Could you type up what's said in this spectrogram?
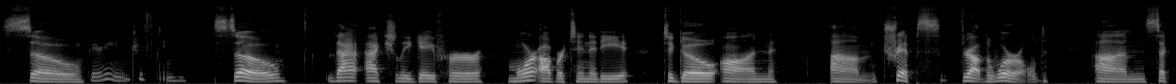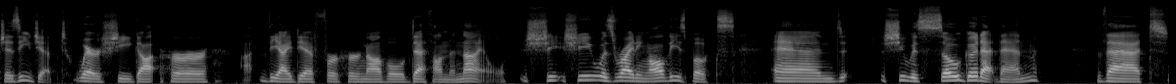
So, Very interesting. So that actually gave her more opportunity to go on um, trips throughout the world, um, such as Egypt, where she got her the idea for her novel Death on the Nile. She she was writing all these books, and she was so good at them that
